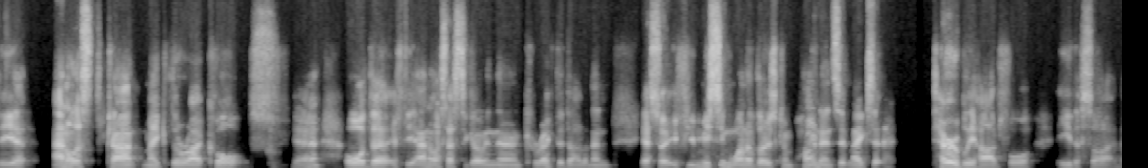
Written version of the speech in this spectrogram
the analyst can't make the right calls yeah or the if the analyst has to go in there and correct the data then yeah so if you're missing one of those components it makes it terribly hard for either side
